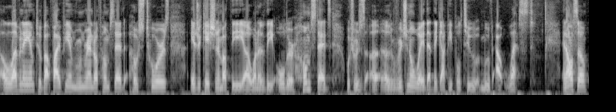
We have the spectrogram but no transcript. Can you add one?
11 a.m. to about 5 p.m. Moon Randolph Homestead hosts tours, education about the uh, one of the older homesteads, which was uh, an original way that they got people to move out west. And also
